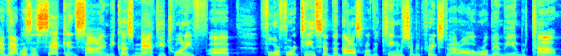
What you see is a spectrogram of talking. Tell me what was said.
And that was a second sign because Matthew 24 uh, 14 said, The gospel of the kingdom shall be preached throughout all the world, then the end would come.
